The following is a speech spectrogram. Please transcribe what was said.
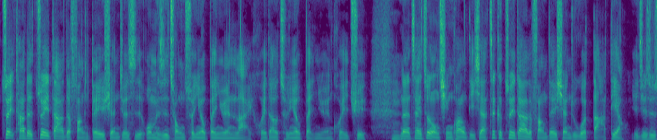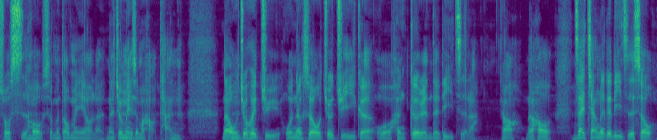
最它的最大的 foundation 就是我们是从存有本源来，回到存有本源回去。嗯、那在这种情况底下，这个最大的 foundation 如果打掉，也就是说死后什么都没有了，嗯、那就没什么好谈了。嗯、那我就会举我那时候就举一个我很个人的例子啦。好，然后在讲那个例子的时候，嗯、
